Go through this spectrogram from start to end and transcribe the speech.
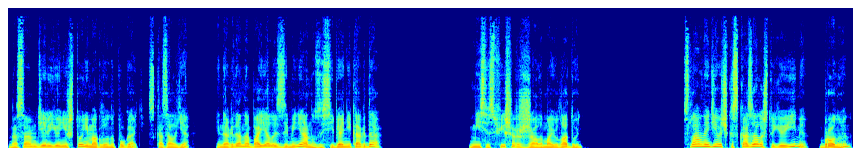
«На самом деле ее ничто не могло напугать», — сказал я. «Иногда она боялась за меня, но за себя никогда». Миссис Фишер сжала мою ладонь. Славная девочка сказала, что ее имя, Бронуэн,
